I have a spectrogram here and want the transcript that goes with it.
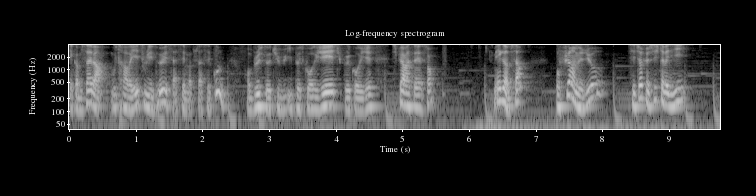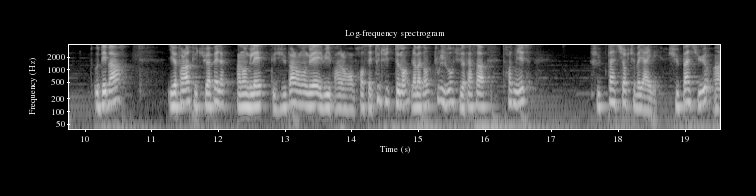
Et comme ça, eh ben, vous travaillez tous les deux et c'est assez, assez, cool. En plus, tu, il peut te corriger, tu peux le corriger. Super intéressant. Mais comme ça, au fur et à mesure, c'est sûr que si je t'avais dit au départ, il va falloir que tu appelles un anglais, que tu parles en anglais et lui parle en français tout de suite demain, là maintenant, tous les jours, tu dois faire ça 30 minutes. Je suis pas sûr que tu vas y arriver. Je suis pas sûr. Hein.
